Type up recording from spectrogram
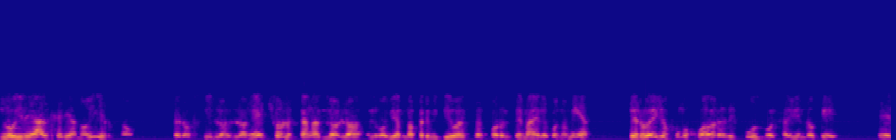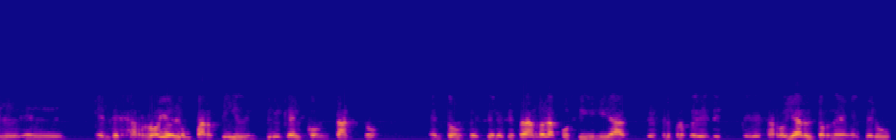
lo ideal sería no ir, ¿no? Pero si lo, han hecho, lo están, el gobierno ha permitido esto es por el tema de la economía. Pero ellos como jugadores de fútbol, sabiendo que el, el, el desarrollo de un partido implica el contacto, Entonces, se les está dando la posibilidad de, ser, de, de desarrollar el torneo en el Perú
